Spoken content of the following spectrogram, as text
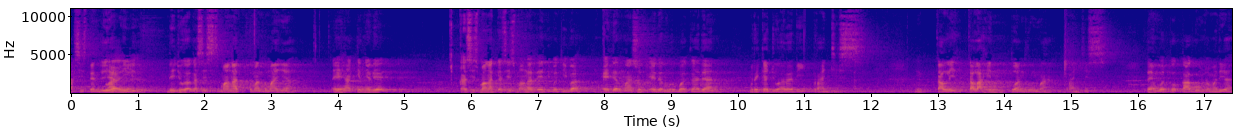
asisten Iya, pelatih iya. gitu. Dia juga kasih semangat teman-temannya. Eh akhirnya dia kasih semangat kasih semangat eh tiba-tiba Eder masuk Eder merubah keadaan. Mereka juara di Prancis kali kalahin tuan rumah Prancis itu yang buat gue kagum sama dia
